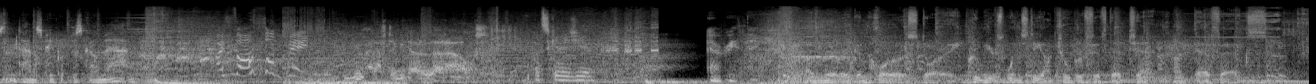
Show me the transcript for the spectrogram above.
Sometimes people just go mad. I saw something! You have to get out of that house. What scares you? Everything. American Horror Story premieres Wednesday, October 5th at 10 on FX.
